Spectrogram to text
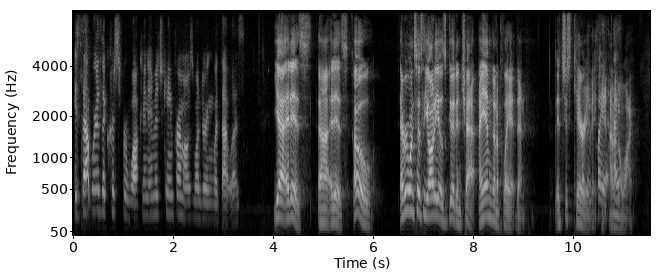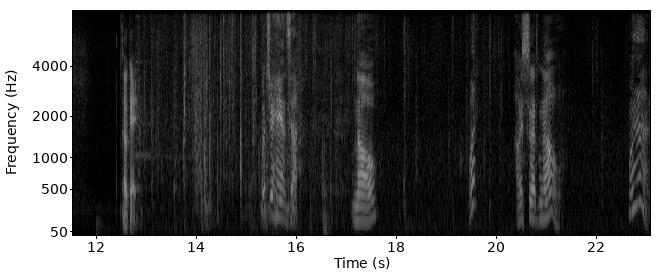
Is that where the Christopher Walken image came from? I was wondering what that was. Yeah, it is. Uh, it is. Oh, everyone says the audio is good in chat. I am gonna play it then. It's just Keri Okay, play can't. it. I don't I- know why. Okay. Put your hands up. No. What? I said no. Why not?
